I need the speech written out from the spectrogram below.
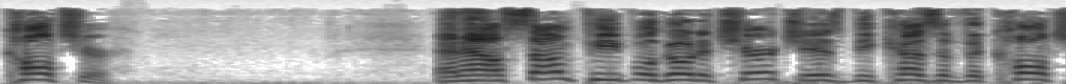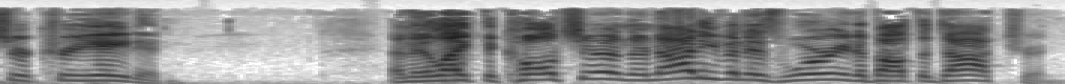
culture. And how some people go to churches because of the culture created. And they like the culture, and they're not even as worried about the doctrine.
